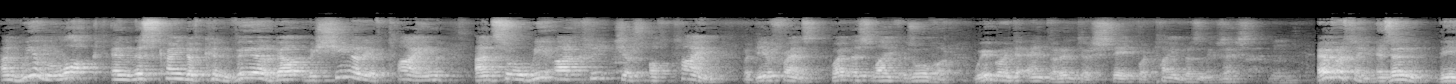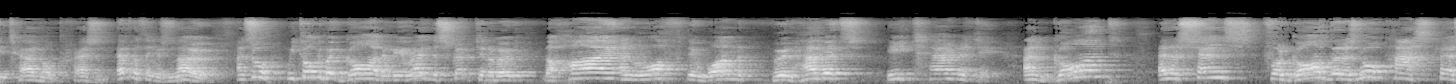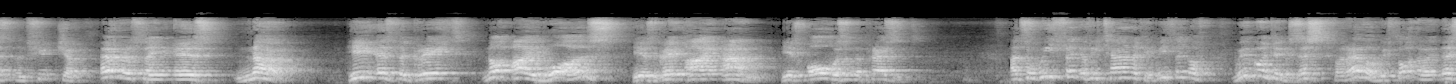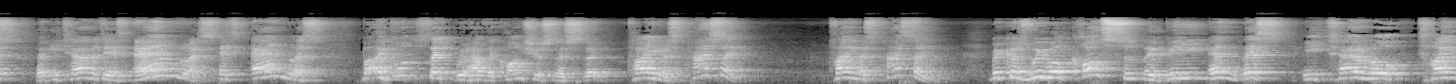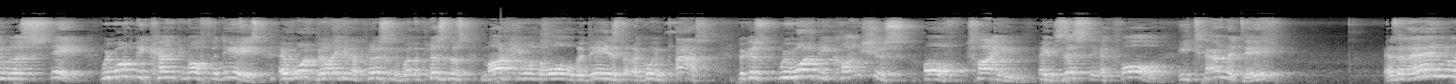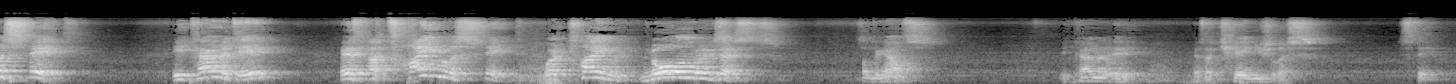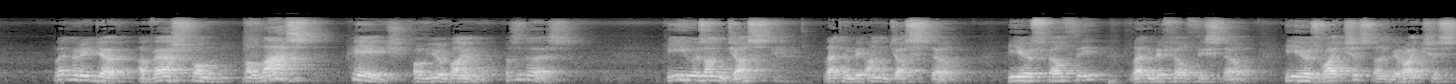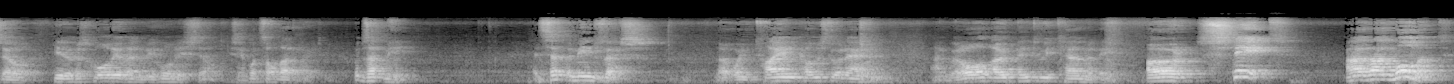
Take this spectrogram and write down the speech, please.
And we're locked in this kind of conveyor belt machinery of time, and so we are creatures of time. But, dear friends, when this life is over, we're going to enter into a state where time doesn't exist. Everything is in the eternal present. Everything is now. And so we talk about God and we read the scripture about the high and lofty one who inhabits eternity. And God, in a sense, for God, there is no past, present, and future. Everything is now. He is the great, not I was, He is the great I am. He is always in the present. And so we think of eternity. We think of we're going to exist forever. We've thought about this that eternity is endless. It's endless. But I don't think we'll have the consciousness that time is passing. Time is passing. Because we will constantly be in this eternal, timeless state. We won't be counting off the days. It won't be like in a prison where the prisoners marking on the wall the days that are going past. Because we won't be conscious of time existing at all. Eternity is an endless state. Eternity is a timeless state where time no longer exists. Something else. Eternity is a changeless state. Let me read you a verse from the last page of your Bible. Listen to this. He who is unjust, let him be unjust still. He who is filthy, let him be filthy still. He who is righteous, let him be righteous still. He who is holy, let him be holy still. You say, what's all that about? What does that mean? It simply means this that when time comes to an end and we're all out into eternity, our state at that moment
